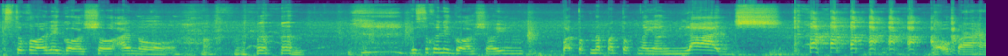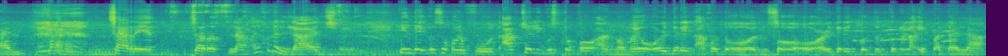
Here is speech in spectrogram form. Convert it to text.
Gusto ko negosyo, ano... Gusto ko negosyo, yung patok na patok ngayon, lodge. Kaupahan. Charet. Charot lang. Ay, ko ng lodge. Hindi, gusto ko food. Actually, gusto ko, ano, may orderin ako doon. So, o-orderin ko, doon ko na lang ipadala.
